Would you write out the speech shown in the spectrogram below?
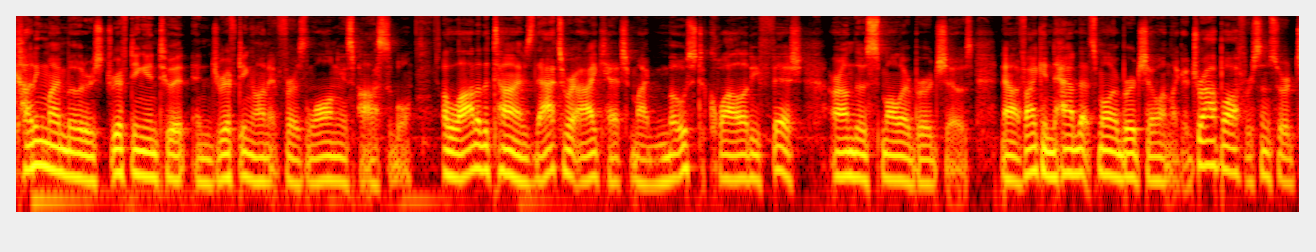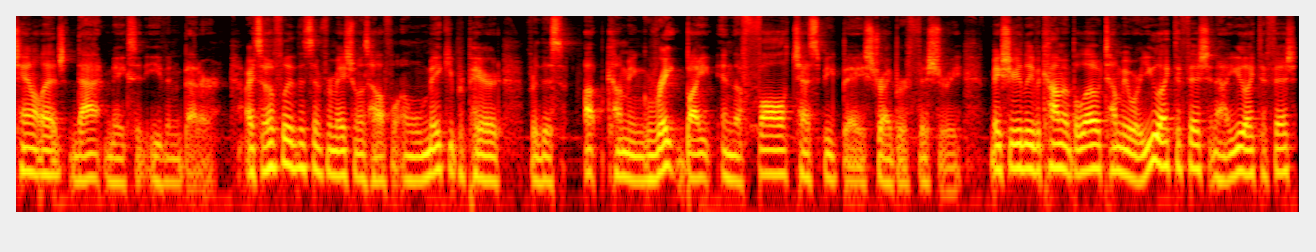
cutting my motors, drifting into it, and drifting on it for as long as possible. A lot of the times, that's where I catch my most quality fish are on those smaller bird shows. Now, if I can have that smaller bird show on like a drop off or some sort of channel edge, that makes it even better. All right, so hopefully this information was helpful and will make you prepared for this upcoming great bite in the fall Chesapeake Bay striper fishery. Make sure you leave a comment below. Tell me where you like to fish and how you like to fish.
